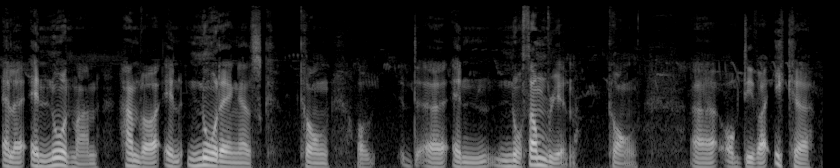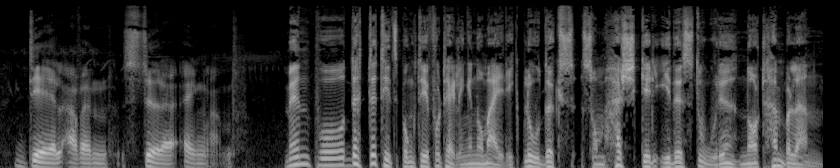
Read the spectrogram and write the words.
eller en nordmann, han var en nordengelsk kong og en Northumbrian kong. Og de var ikke del av en større England. Men på dette tidspunktet i fortellingen om Eirik Blodøks, som hersker i det store Northumberland,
